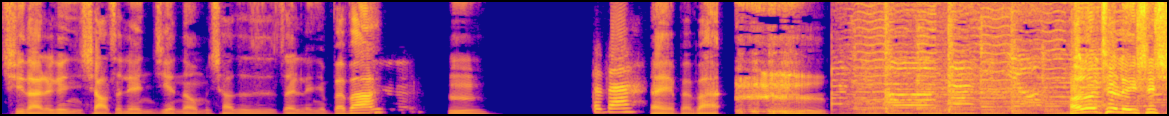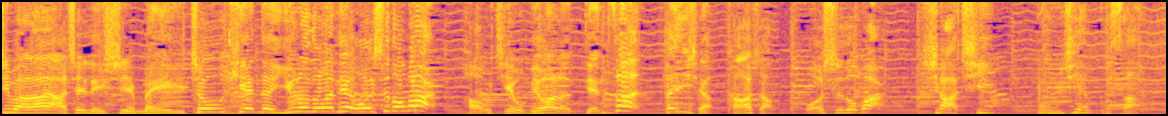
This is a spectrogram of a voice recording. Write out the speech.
期待着跟你下次连接，那我们下次再连接，拜拜。嗯，拜拜。哎，拜拜。好了，这里是喜马拉雅，这里是每周天的娱乐豆瓣天，我是豆瓣儿。好节目别忘了点赞、分享、打赏，我是豆瓣儿，下期不见不散。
